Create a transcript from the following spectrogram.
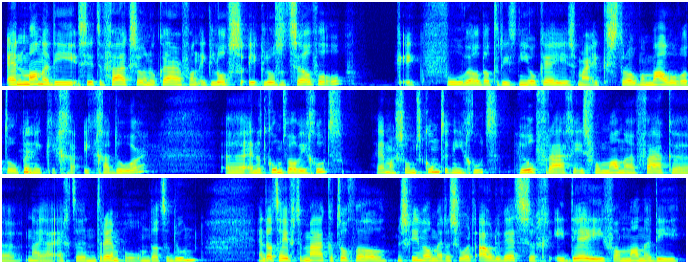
En mannen die zitten vaak zo in elkaar van ik los, ik los het zelf wel op. Ik, ik voel wel dat er iets niet oké is, maar ik stroop mijn mouwen wat op en hm. ik, ga, ik ga door. Uh, en het komt wel weer goed. Hè, maar soms komt het niet goed. Hulpvragen is voor mannen vaak uh, nou ja, echt een drempel om dat te doen. En dat heeft te maken toch wel misschien wel met een soort ouderwetsig idee van mannen die,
